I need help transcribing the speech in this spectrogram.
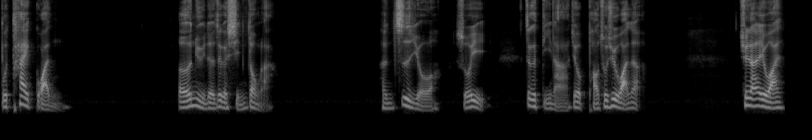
不太管儿女的这个行动啦，很自由哦，所以这个迪拿就跑出去玩了。去哪里玩？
